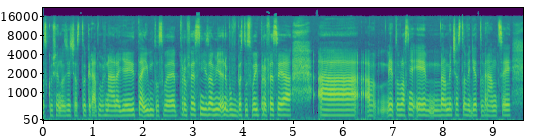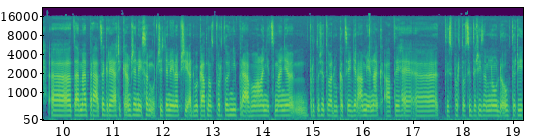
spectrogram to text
zkušenost, že častokrát možná raději tajím to svoje profesní zamě, nebo vůbec tu svoji profesi a, a, a je to vlastně i velmi často vidět v rámci uh, té mé práce, kde já říkám, že nejsem určitě nejlepší advokát na sportovní právo, ale nicméně, protože tu advokaci dělám jinak a ty, uh, ty sportovci, kteří za mnou jdou, kteří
